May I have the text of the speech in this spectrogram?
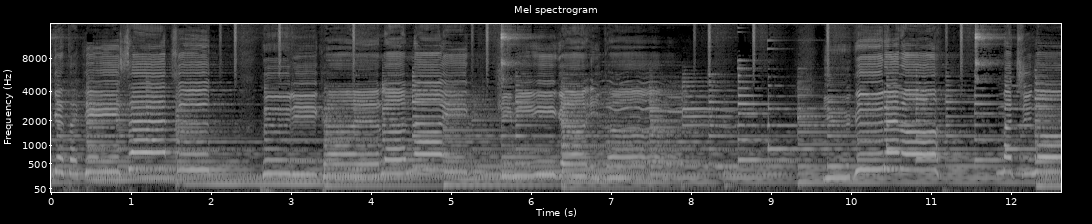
げた季節振り返らない君がいた。夕暮れの街の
